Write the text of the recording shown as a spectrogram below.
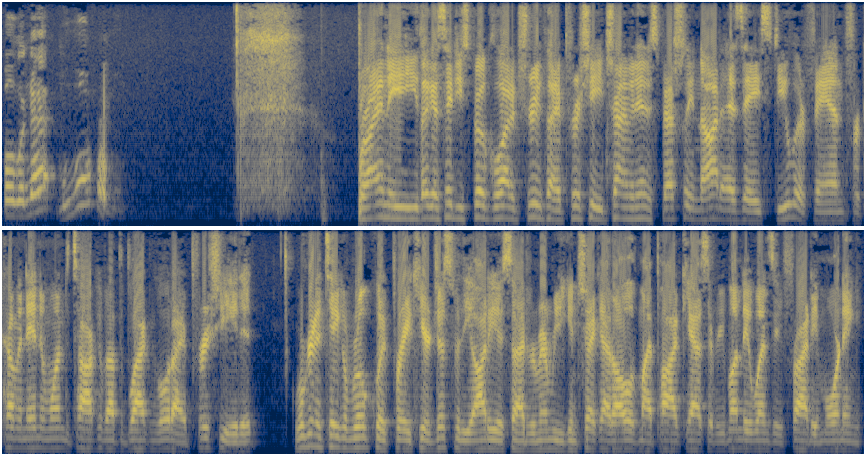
or not, move on from him. Brian, like I said, you spoke a lot of truth. I appreciate you chiming in, especially not as a Steeler fan for coming in and wanting to talk about the black and gold. I appreciate it. We're going to take a real quick break here just for the audio side. Remember, you can check out all of my podcasts every Monday, Wednesday, Friday morning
